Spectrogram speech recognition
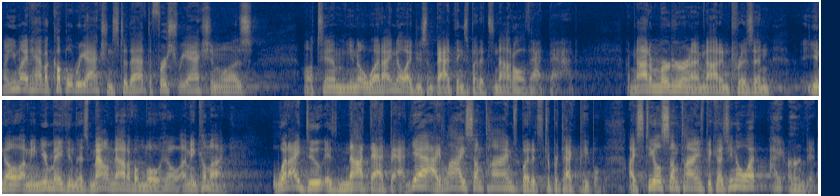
Now, you might have a couple reactions to that. The first reaction was, Well, Tim, you know what? I know I do some bad things, but it's not all that bad. I'm not a murderer and I'm not in prison. You know, I mean, you're making this mountain out of a molehill. I mean, come on. What I do is not that bad. Yeah, I lie sometimes, but it's to protect people. I steal sometimes because, you know what? I earned it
